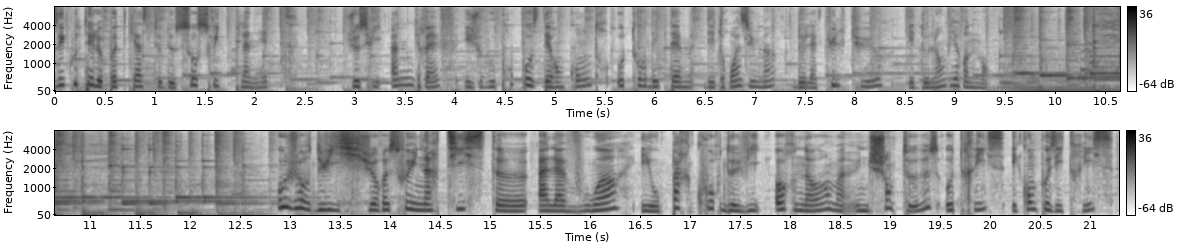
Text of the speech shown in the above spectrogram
Vous écoutez le podcast de So Planet. Je suis Anne Greff et je vous propose des rencontres autour des thèmes des droits humains, de la culture et de l'environnement. Aujourd'hui, je reçois une artiste euh, à la voix et au parcours de vie hors norme, une chanteuse, autrice et compositrice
